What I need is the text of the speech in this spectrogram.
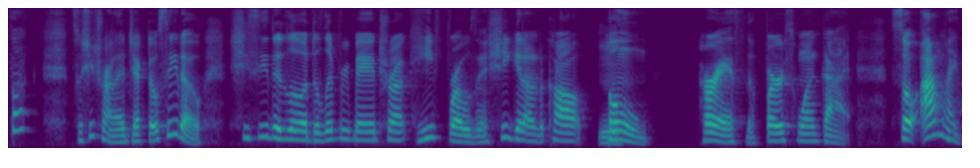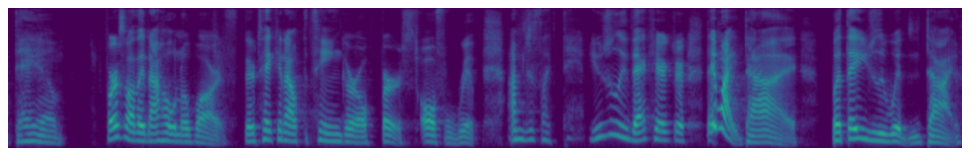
fuck? So she's trying to eject Osito. She see the little delivery man truck. He frozen. She get on the call. Mm. Boom. Her ass the first one got. So I'm like, damn. First of all, they not hold no bars. They're taking out the teen girl first off rip. I'm just like, damn. Usually that character, they might die, but they usually wouldn't die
